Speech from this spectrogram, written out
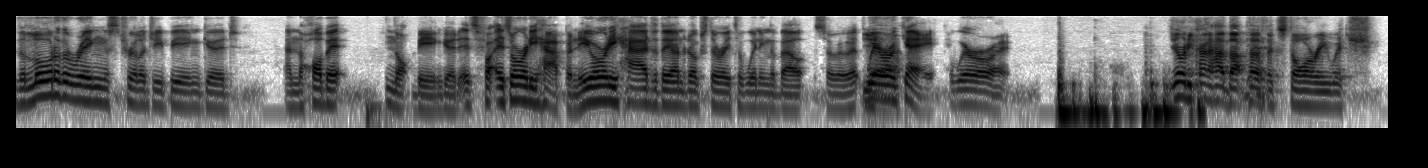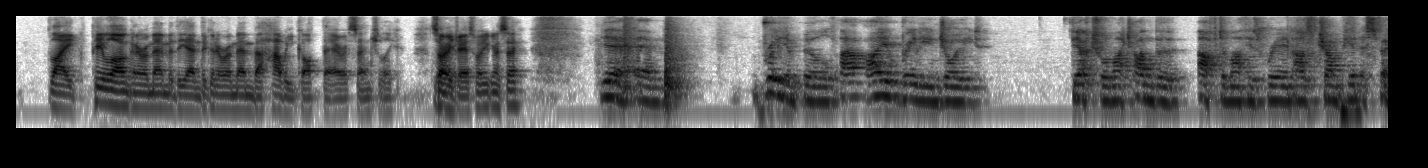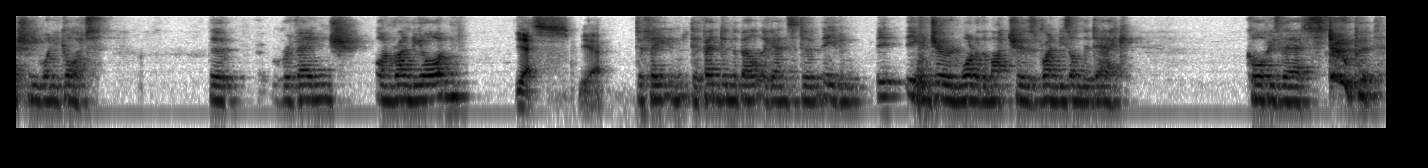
the Lord of the Rings trilogy being good and the Hobbit not being good. It's fi- it's already happened. He already had the underdog story to winning the belt, so we're Yeah. okay. We're all right. You already kind of had that perfect story, which like people aren't going to remember the end; they're going to remember how he got there. Essentially. Sorry, Jace, what are you going to say? Yeah. Um, brilliant build. I, I really enjoyed the actual match and the aftermath, his reign as champion, especially when he got the revenge on Randy Orton, Yes, yeah, defeating, defending the belt against him. Even even during one of the matches, Randy's on the deck. Kofi's there. Stupid.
